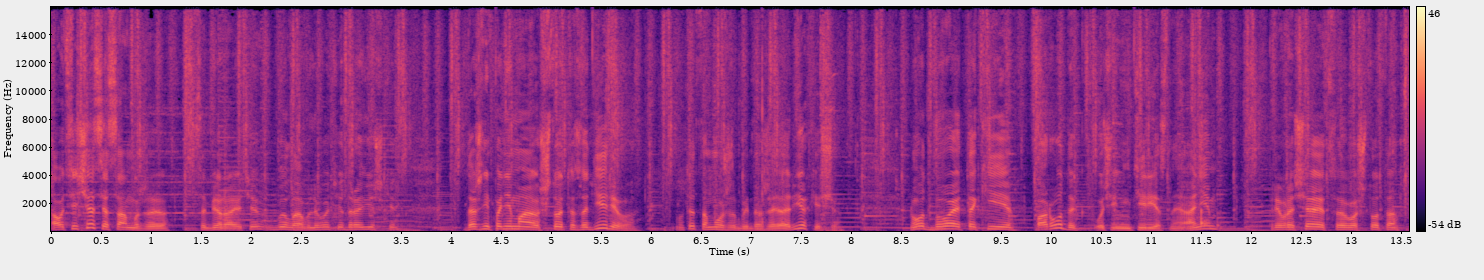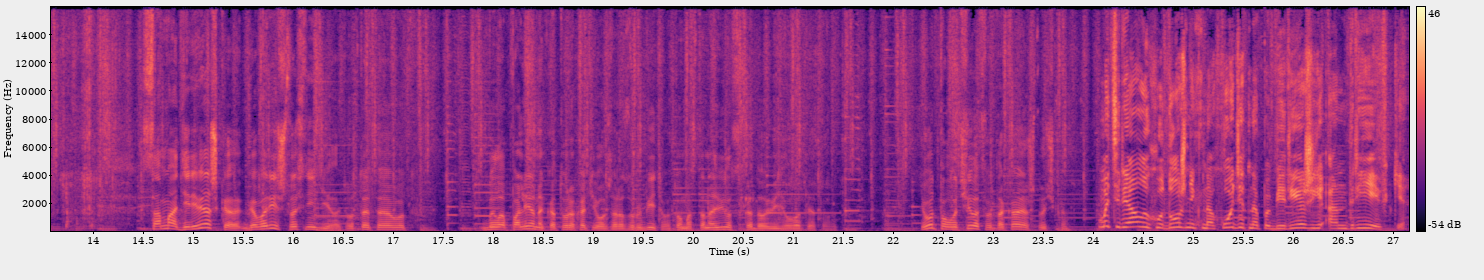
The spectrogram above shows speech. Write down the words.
А вот сейчас я сам уже собираю эти, вылавливаю эти дровишки. Даже не понимаю, что это за дерево. Вот это может быть даже орех еще. Но вот бывают такие породы очень интересные. Они превращается во что-то... Сама деревяшка говорит, что с ней делать. Вот это вот было полено, которое хотелось разрубить, потом остановился, когда увидел вот это вот. И вот получилась вот такая штучка. Материалы художник находит на побережье Андреевки.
